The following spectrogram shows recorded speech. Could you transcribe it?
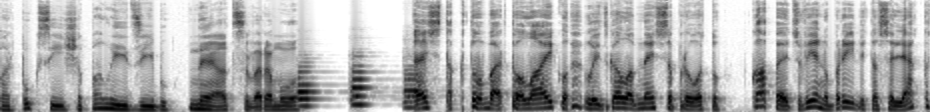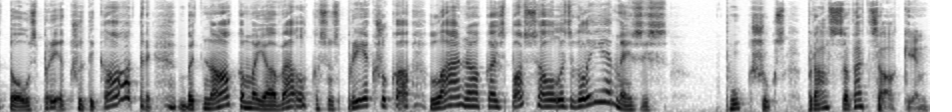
par puksīša palīdzību neatsveramo. Es tak tomēr to laiku līdz galam nesaprotu. Kāpēc vienu brīdi tas ļeka to uz priekšu tik ātri, bet nākamajā velkas uz priekšu kā lēnākais pasaules gliemezis? Pukšuks prasa vecākiem,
